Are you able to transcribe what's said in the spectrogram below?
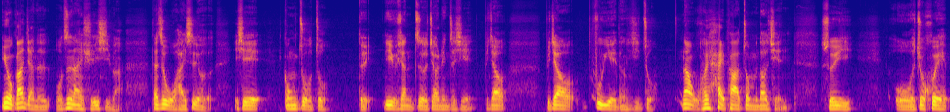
因为我刚才讲的，我正在学习嘛，但是我还是有一些工作做，对，例如像自由教练这些比较比较副业的东西做，那我会害怕赚不到钱，所以。我就会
